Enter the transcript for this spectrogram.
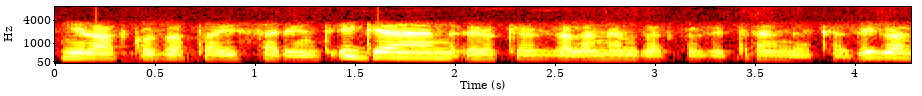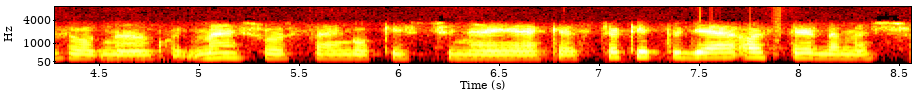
nyilatkozatai szerint igen, ők ezzel a nemzetközi trendekhez igazodnak, hogy más országok is csinálják ezt, csak itt ugye azt érdemes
